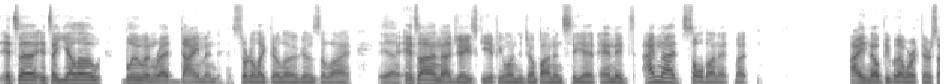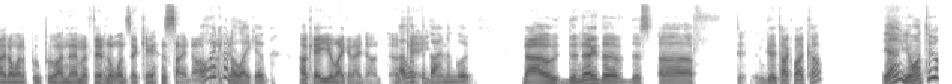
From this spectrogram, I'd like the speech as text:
it's a it's a yellow, blue, and red diamond, sort of like their logos. The line. Yeah. It's on uh, Jayski if you wanted to jump on and see it. And it's I'm not sold on it, but I know people that work there, so I don't want to poo poo on them if they're the ones that can't signed off. Oh, I kind of like it. Okay, you like it. I don't. Okay. I like the diamond look. now the the this uh we're gonna talk about cup. Yeah, you want to?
